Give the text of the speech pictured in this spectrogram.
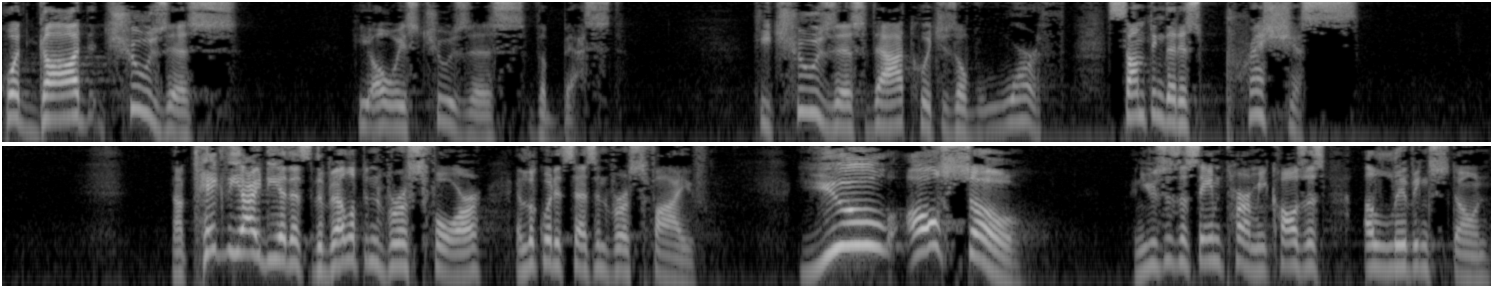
What God chooses he always chooses the best. He chooses that which is of worth, something that is precious. Now, take the idea that's developed in verse 4 and look what it says in verse 5. You also, and uses the same term, he calls us a living stone.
